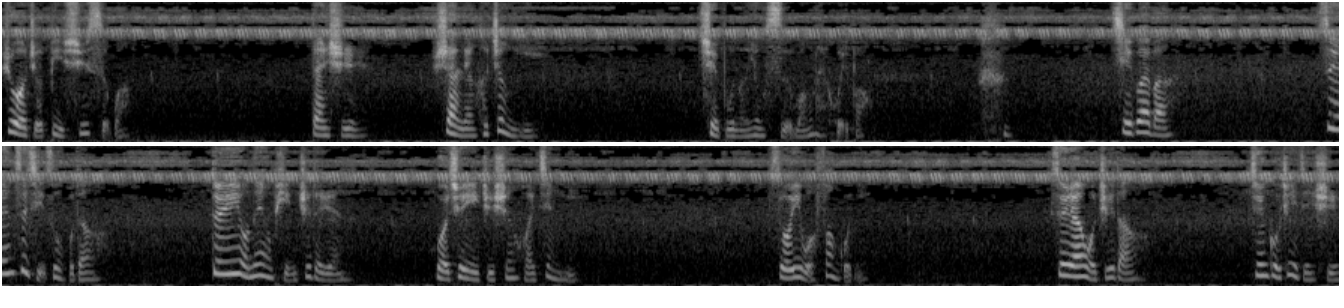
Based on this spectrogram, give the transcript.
弱者必须死亡，但是善良和正义却不能用死亡来回报。哼，奇怪吧？虽然自己做不到，对于有那样品质的人，我却一直深怀敬意，所以我放过你。虽然我知道，经过这件事，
